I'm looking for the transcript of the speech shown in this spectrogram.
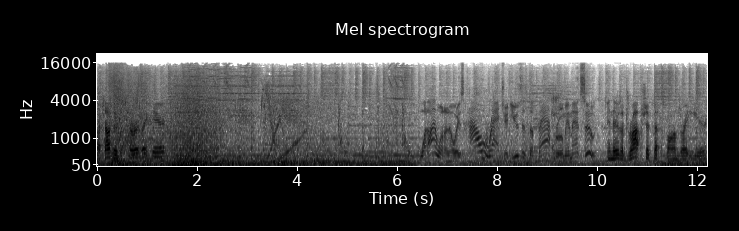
Watch out, there's a turret right there. Want to know is how Ratchet uses the bathroom in that suit. And there's a drop ship that spawns right here.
